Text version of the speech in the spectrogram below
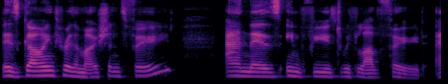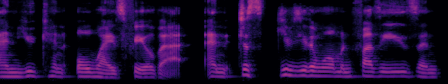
There's going through the motions food, and there's infused with love food and you can always feel that and it just gives you the warm and fuzzies and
